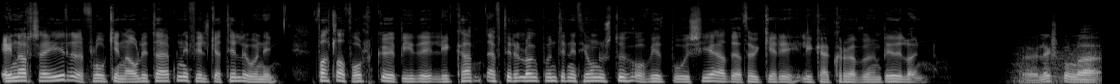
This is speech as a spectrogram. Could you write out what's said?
Einar segir flókin álitaefni fylgja tillegunni. Fallað fólk býði líka eftir lögbundinni þjónustu og viðbúi sé að þau geri líka kröfu um byðlaun. Eh, leikskóla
